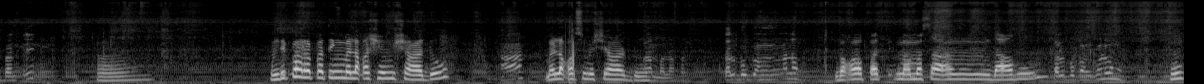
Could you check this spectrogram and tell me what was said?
ibang trip. Ah. Hindi para pating malakas yung masyado. Ha? Malakas masyado. Ah, malakas. Talbog ang ano, Baka pati mamasa ang dahon. talbog ang gulong. Huh?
